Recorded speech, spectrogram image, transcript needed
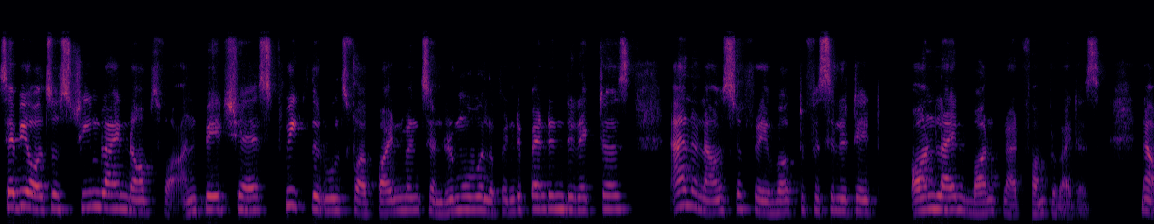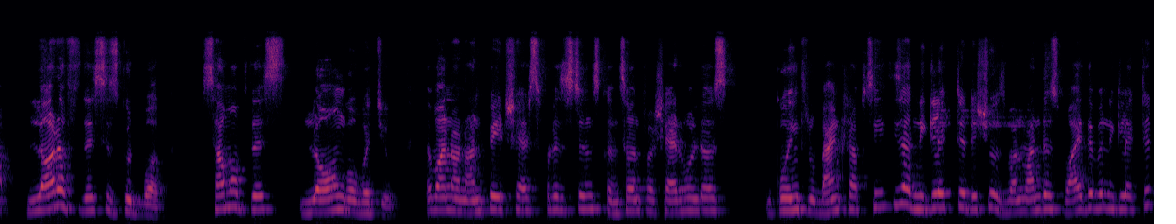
SEBI also streamlined norms for unpaid shares, tweaked the rules for appointments and removal of independent directors, and announced a framework to facilitate online bond platform providers. Now, a lot of this is good work. Some of this long overdue. The one on unpaid shares, for instance, concern for shareholders going through bankruptcy. These are neglected issues. One wonders why they were neglected,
